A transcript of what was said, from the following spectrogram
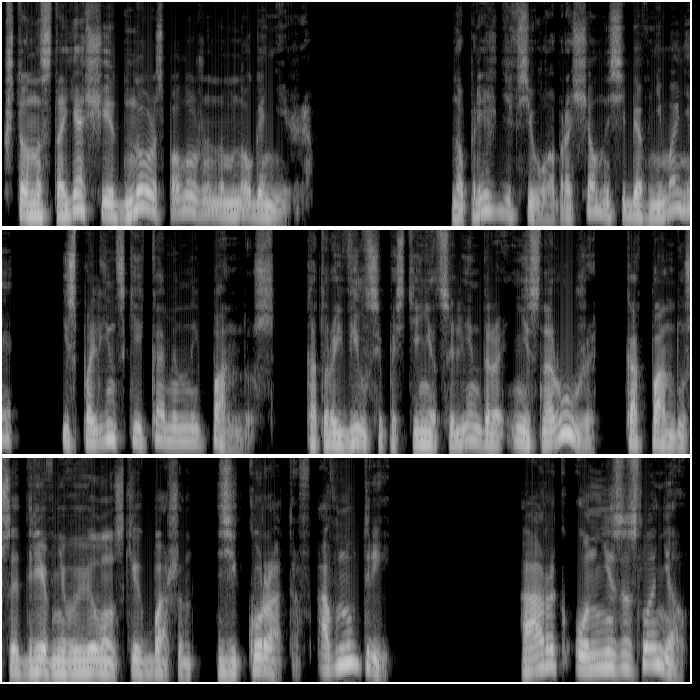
что настоящее дно расположено много ниже. Но прежде всего обращал на себя внимание исполинский каменный пандус, который вился по стене цилиндра не снаружи, как пандусы древневавилонских башен зиккуратов, а внутри. Арок он не заслонял,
